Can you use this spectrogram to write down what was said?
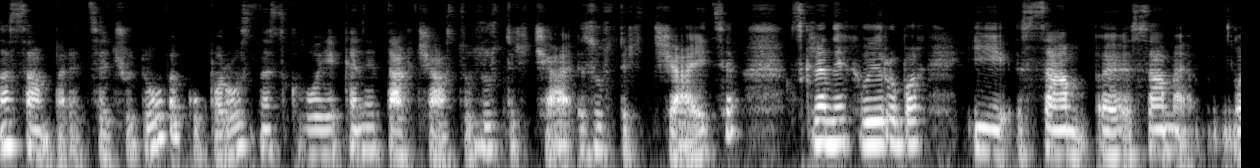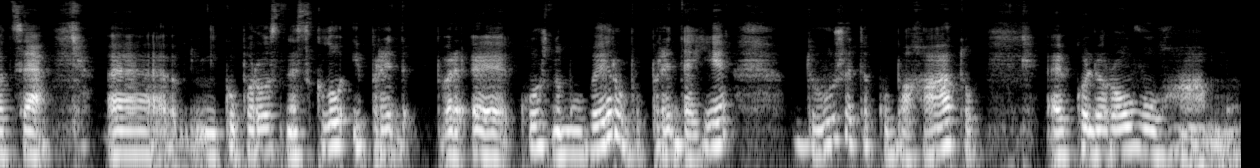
насамперед це чудове купоросне скло, яке не так часто зустрічає, зустрічається в скляних виробах. І сам, е, саме оце купоросне скло і при- е, кожному виробу придає дуже таку багату кольорову гамму.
